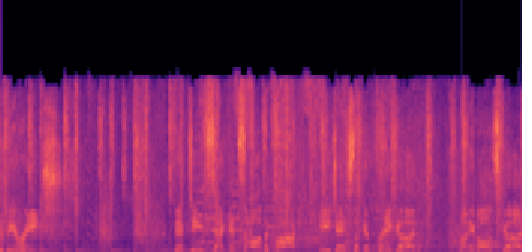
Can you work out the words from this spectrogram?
to be reached. 15 seconds on the clock. EJ's looking pretty good. Moneyball's good.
